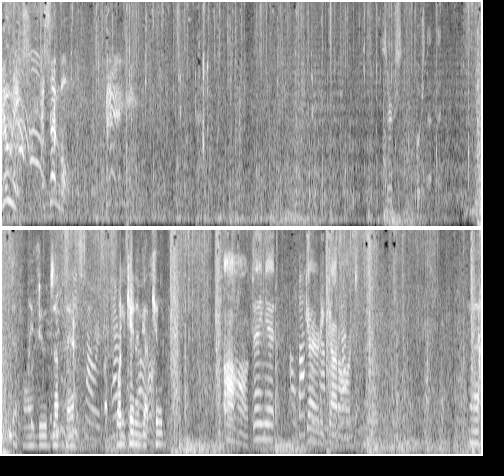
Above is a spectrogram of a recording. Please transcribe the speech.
Units, assemble! Search, push that thing. Definitely dudes up there. Siege towers preparing One cannon got killed. Oh, dang it. Our Guy already got on. Yeah.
